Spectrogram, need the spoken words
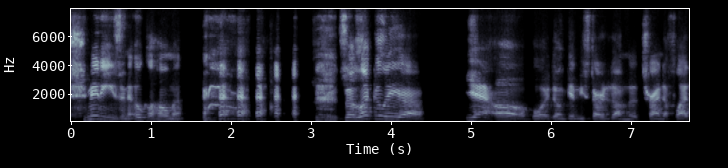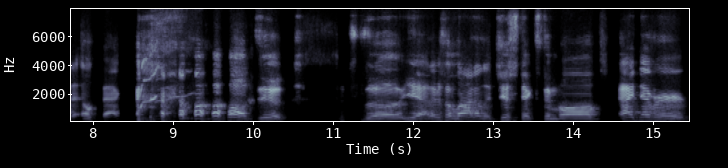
Schmitty's in Oklahoma. so luckily, uh, yeah. Oh boy, don't get me started on the trying to fly the elk back. oh, dude. So yeah, there's a lot of logistics involved. I'd never.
